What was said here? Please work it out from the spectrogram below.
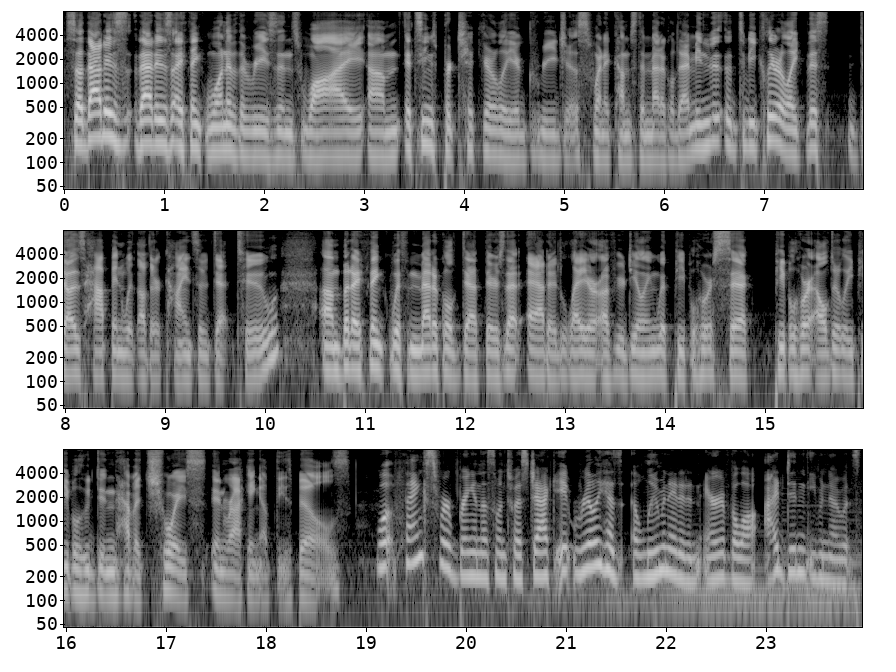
So that is that is I think one of the reasons why um, it seems particularly egregious when it comes to medical debt. I mean, th- to be clear, like this does happen with other kinds of debt too, um, but I think with medical debt, there's that added layer of you're dealing with people who are sick, people who are elderly, people who didn't have a choice in racking up these bills. Well, thanks for bringing this one to us, Jack. It really has illuminated an area of the law I didn't even know was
